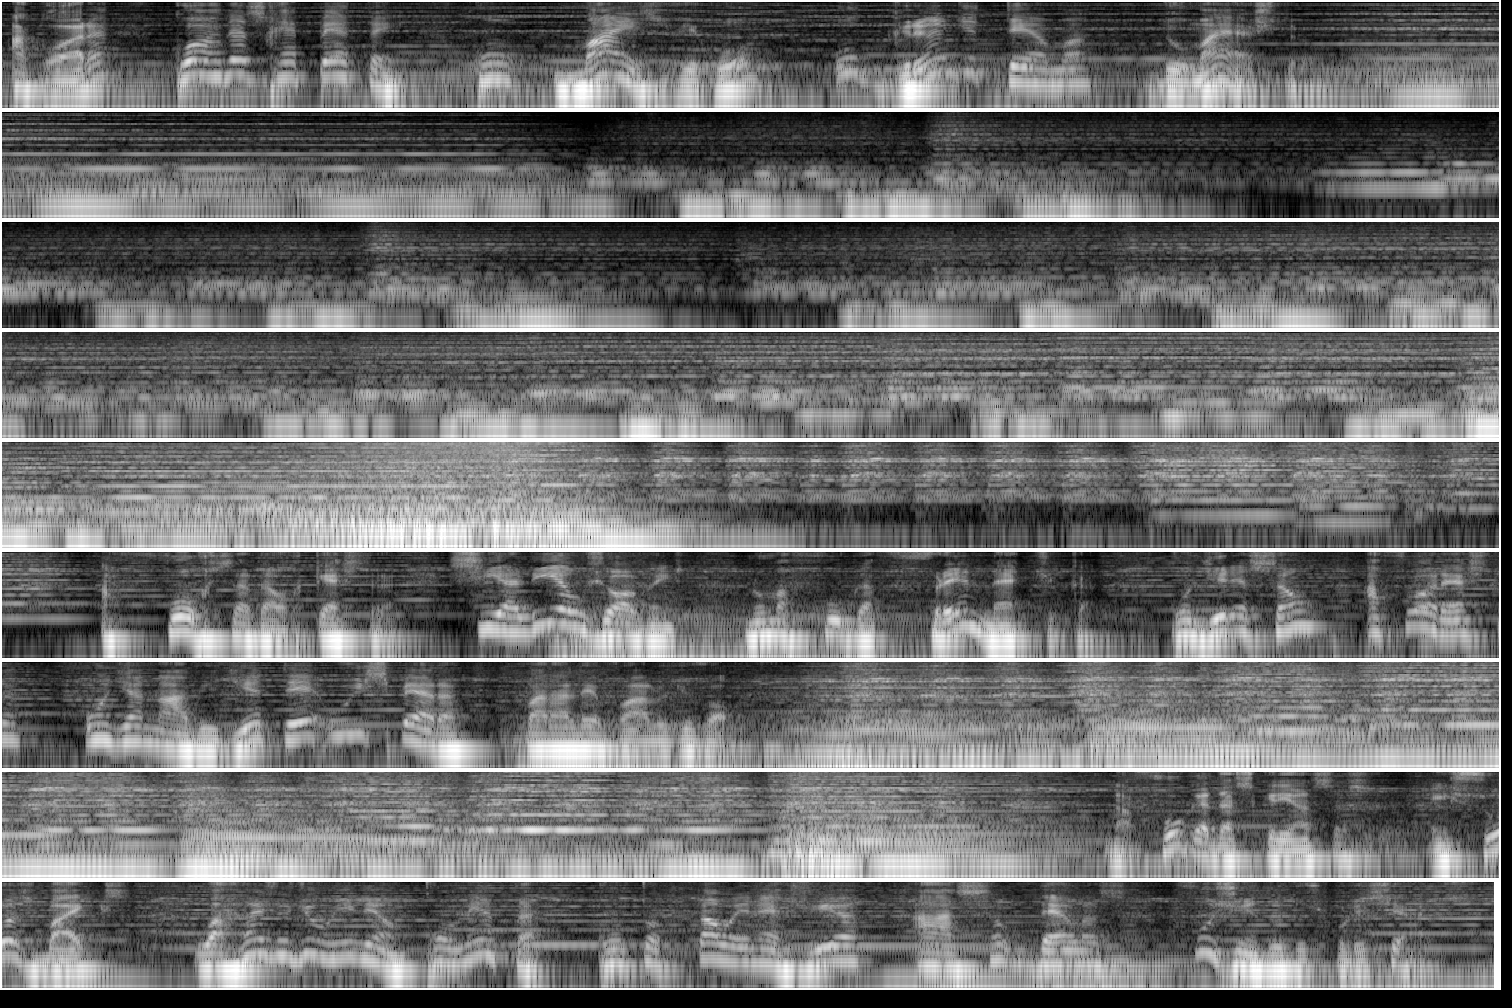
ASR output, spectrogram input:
Agora, cordas repetem com mais vigor o grande tema do maestro. Força da orquestra se alia aos jovens numa fuga frenética, com direção à floresta onde a nave de ET o espera para levá-lo de volta. Na fuga das crianças, em suas bikes, o arranjo de William comenta com total energia a ação delas fugindo dos policiais.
